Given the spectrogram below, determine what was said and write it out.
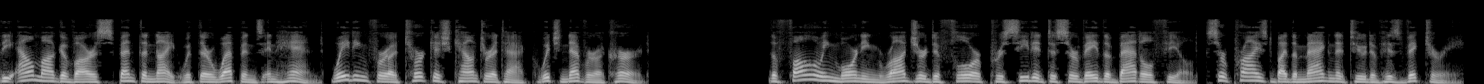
The Almogavars spent the night with their weapons in hand, waiting for a Turkish counterattack which never occurred. The following morning Roger de Flor proceeded to survey the battlefield, surprised by the magnitude of his victory.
